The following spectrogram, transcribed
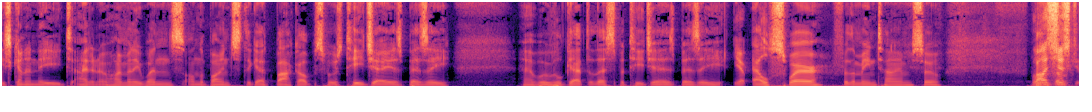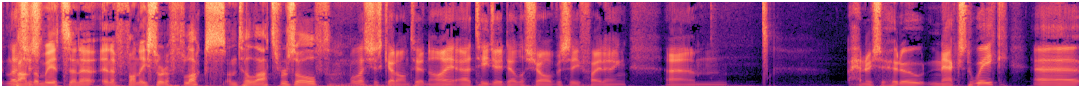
he's going to need I don't know how many wins on the bounce to get back up. I suppose TJ is busy. Uh, we will get to this, but TJ is busy Yep. elsewhere for the meantime. So, Well, let's just- let's just- bantamweight's in a in a funny sort of flux until that's resolved. Well, let's just get on to it now. Uh, TJ Dillashaw obviously fighting um, Henry Cejudo next week. Uh,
